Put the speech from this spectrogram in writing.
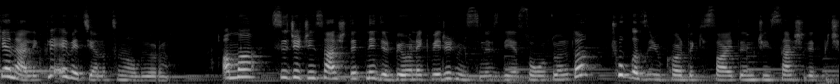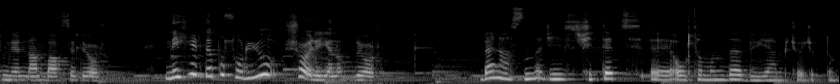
genellikle evet yanıtını alıyorum. Ama sizce cinsel şiddet nedir bir örnek verir misiniz diye sorduğumda çok azı yukarıdaki saydığım cinsel şiddet biçimlerinden bahsediyor. Nehir de bu soruyu şöyle yanıtlıyor. Ben aslında cins şiddet e, ortamında büyüyen bir çocuktum.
